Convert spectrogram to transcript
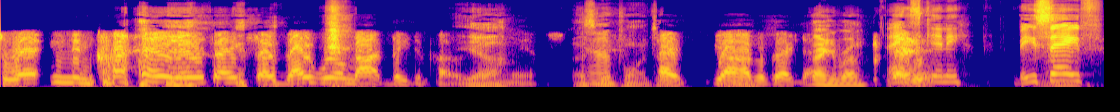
sweating and crying and everything. So they will not be deposed. Yeah. That's Yeah. a good point. Too. Hey, y'all have a great day. Thank you, brother. Thanks, Kenny. Be safe.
